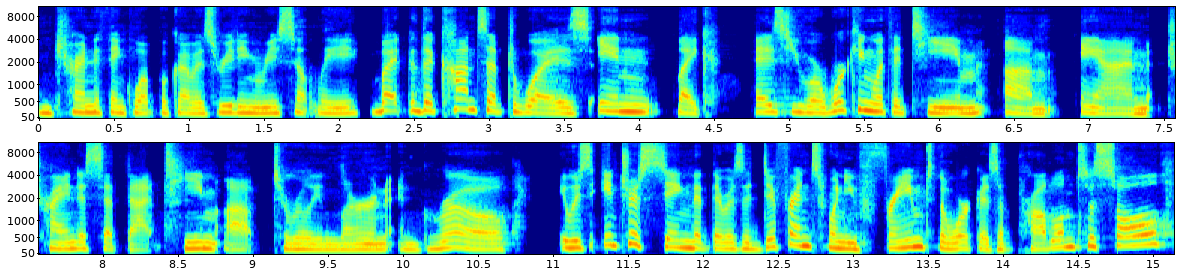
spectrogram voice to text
I'm trying to think what book I was reading recently, but the concept was in like, as you were working with a team um, and trying to set that team up to really learn and grow, it was interesting that there was a difference when you framed the work as a problem to solve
